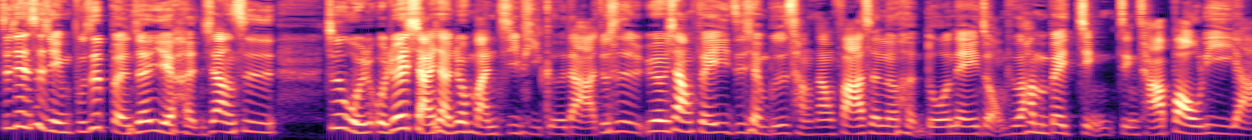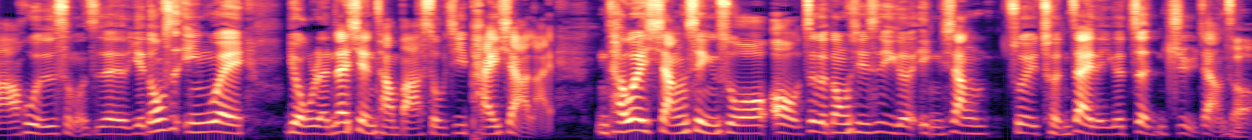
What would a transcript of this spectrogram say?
这件事情不是本身也很像是，就是我我觉得想一想就蛮鸡皮疙瘩，就是因为像非裔之前不是常常发生了很多那一种，比如他们被警警察暴力呀、啊，或者是什么之类的，也都是因为有人在现场把手机拍下来。你才会相信说，哦，这个东西是一个影像，所以存在的一个证据，这样子。啊，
